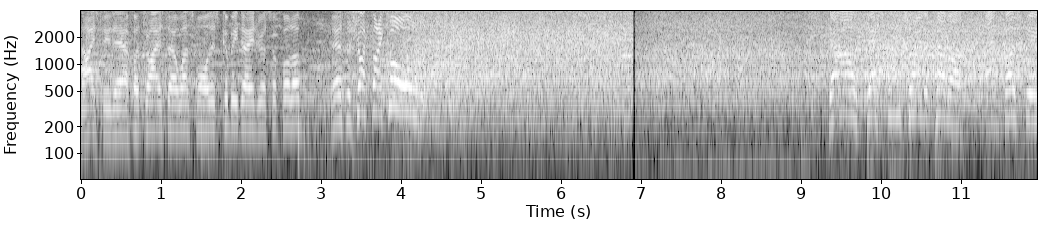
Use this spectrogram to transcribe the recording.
nicely there for Drysdale once more. This could be dangerous for Fulham. There's the shot by Gould. Gow desperately trying to cover, and Busby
